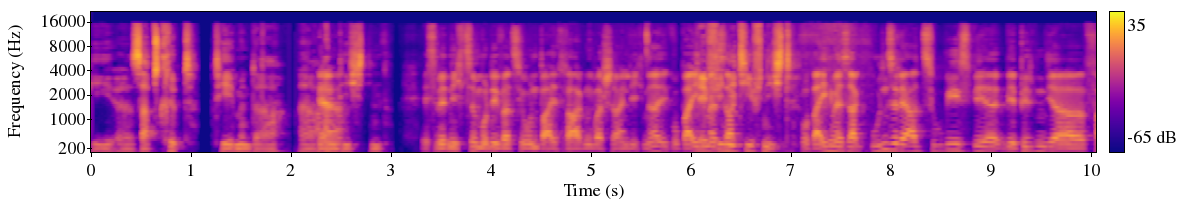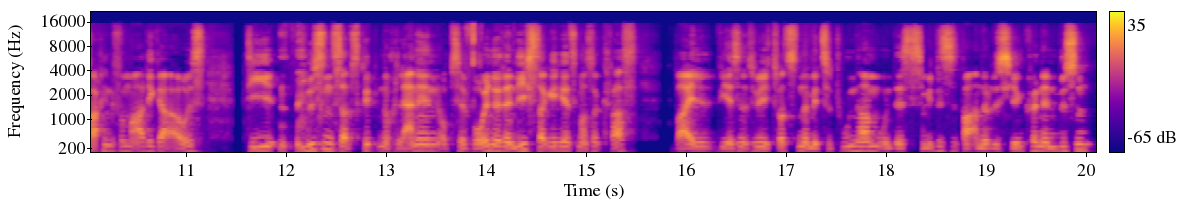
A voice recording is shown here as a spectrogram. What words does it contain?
die äh, Subscript-Themen da äh, ja. andichten. Es wird nicht zur Motivation beitragen wahrscheinlich. Ne? Wobei ich Definitiv sag, nicht. Wobei ich immer sage, unsere Azubis, wir, wir bilden ja Fachinformatiker aus, die müssen Subscript noch lernen, ob sie wollen oder nicht, sage ich jetzt mal so krass, weil wir es natürlich trotzdem damit zu tun haben und es mindestens mal analysieren können müssen.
